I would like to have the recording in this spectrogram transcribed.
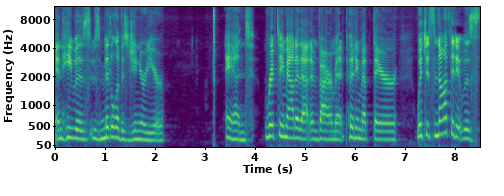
And he was, it was middle of his junior year and ripped him out of that environment, put him up there, which it's not that it was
